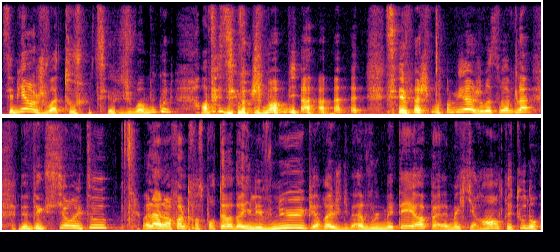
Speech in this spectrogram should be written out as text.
c'est bien, je vois tout. Je vois beaucoup de... En fait, c'est vachement bien. c'est vachement bien, je reçois plein de détection et tout. Voilà, à la fois, le transporteur, il est venu, puis après, je dis, bah, vous le mettez, hop, le mec, il rentre et tout. Donc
